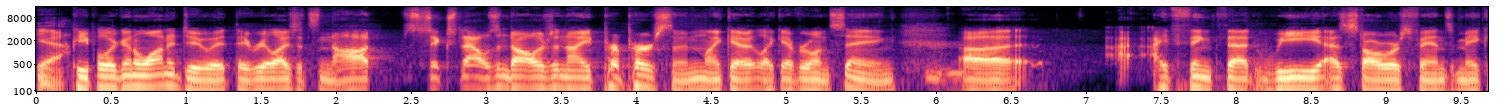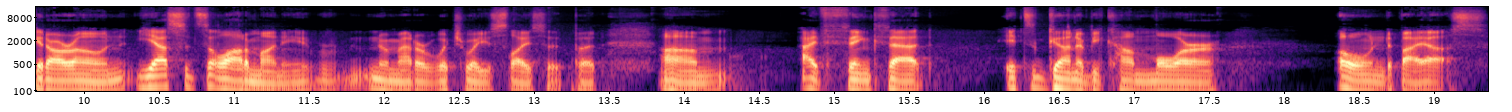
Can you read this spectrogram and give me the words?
Yeah. People are going to want to do it. They realize it's not $6,000 a night per person like uh, like everyone's saying. Uh I- I think that we as Star Wars fans make it our own. Yes, it's a lot of money, no matter which way you slice it. But um, I think that it's gonna become more owned by us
